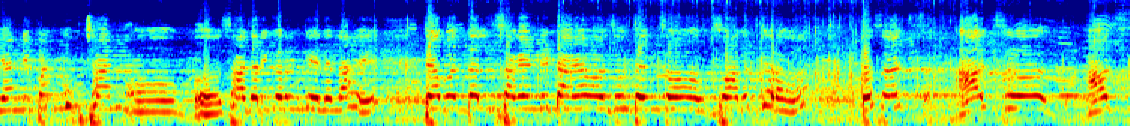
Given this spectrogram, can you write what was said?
यांनी पण खूप छान सादरीकरण केलेलं आहे. त्याबद्दल सगळ्यांनी टाळ्या वाजून त्यांचं स्वागत करावं. तसंच आज आज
